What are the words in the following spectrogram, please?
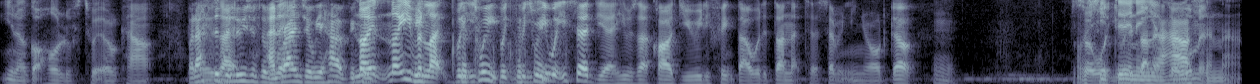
you know, got hold of his Twitter account. But that's the like- delusions of and it- grandeur we have. Because Not, not even he- like but the you- tweets. But, the but you see what he said? Yeah, he was like, "Oh, do you really think that I would have done that to a seventeen-year-old girl?" What's she what, you doing would've in your that to a house and that?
